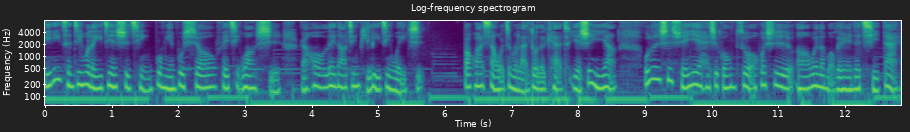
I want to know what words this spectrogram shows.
你一定曾经为了一件事情不眠不休、废寝忘食，然后累到精疲力尽为止。包括像我这么懒惰的 cat 也是一样，无论是学业还是工作，或是呃为了某个人的期待，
